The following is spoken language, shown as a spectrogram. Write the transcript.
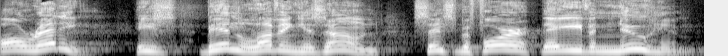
already. He's been loving his own since before they even knew him.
